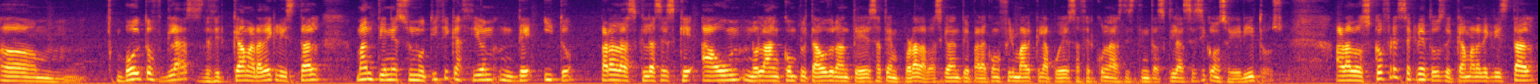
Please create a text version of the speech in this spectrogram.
Um, Bolt of Glass, es decir, cámara de cristal, mantiene su notificación de hito para las clases que aún no la han completado durante esa temporada, básicamente para confirmar que la puedes hacer con las distintas clases y conseguir hitos. Ahora los cofres secretos de cámara de cristal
